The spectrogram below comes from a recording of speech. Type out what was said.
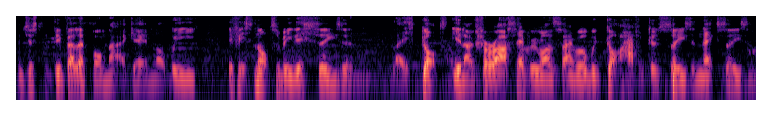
and just to develop on that again, like we, if it's not to be this season, it's got, you know, for us, everyone's saying, well, we've got to have a good season next season.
